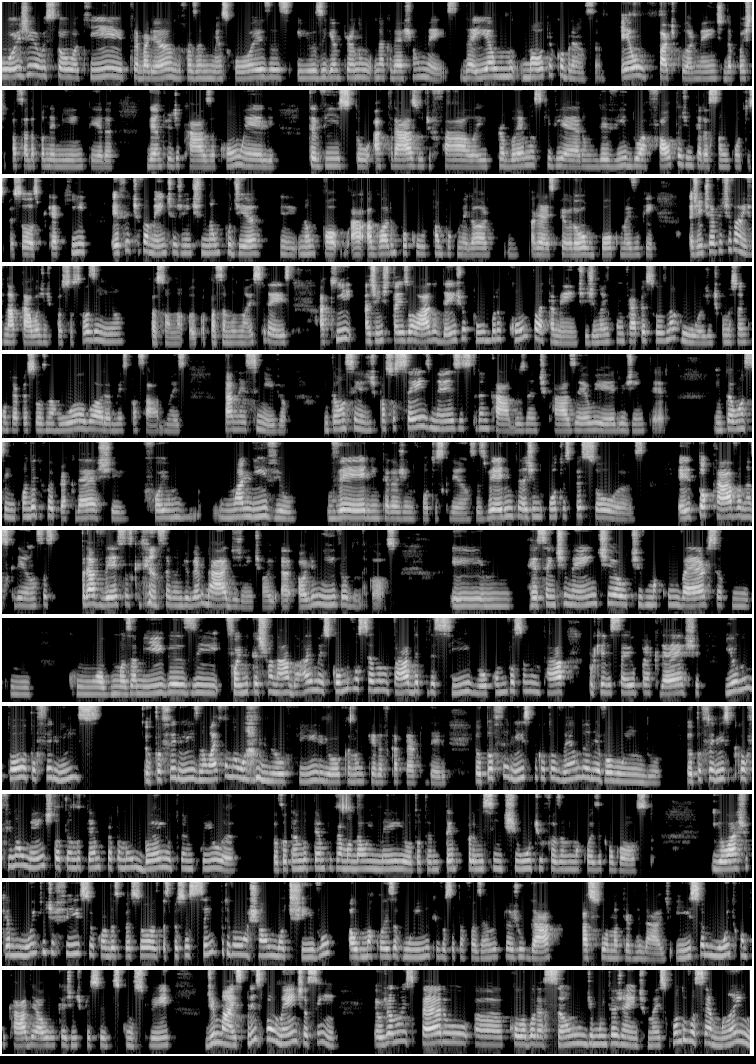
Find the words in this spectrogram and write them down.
Hoje eu estou aqui trabalhando, fazendo minhas coisas e o Zig entrou na creche há um mês. Daí é um, uma outra cobrança. Eu, particularmente, depois de ter passado a pandemia inteira dentro de casa com ele, ter visto atraso de fala e problemas que vieram devido à falta de interação com outras pessoas, porque aqui efetivamente a gente não podia não agora um pouco tá um pouco melhor, aliás piorou um pouco, mas enfim, a gente efetivamente Natal a gente passou sozinho, passou, passamos nós três. Aqui a gente está isolado desde outubro completamente, de não encontrar pessoas na rua. A gente começou a encontrar pessoas na rua agora, mês passado, mas tá nesse nível. Então, assim, a gente passou seis meses trancados dentro de casa, eu e ele o dia inteiro. Então, assim, quando ele foi pra creche, foi um, um alívio ver ele interagindo com outras crianças, ver ele interagindo com outras pessoas. Ele tocava nas crianças para ver se as crianças eram de verdade, gente. Olha, olha o nível do negócio. E recentemente eu tive uma conversa com, com, com algumas amigas e foi me questionado: ai, mas como você não tá depressivo? Como você não tá porque ele saiu pra creche? E eu não tô, eu tô feliz. Eu tô feliz, não é que eu não ame meu filho ou que eu não queira ficar perto dele. Eu tô feliz porque eu tô vendo ele evoluindo. Eu tô feliz porque eu finalmente tô tendo tempo para tomar um banho tranquila. Eu tô tendo tempo para mandar um e-mail, eu tô tendo tempo para me sentir útil fazendo uma coisa que eu gosto. E eu acho que é muito difícil quando as pessoas, as pessoas sempre vão achar um motivo, alguma coisa ruim que você está fazendo para julgar a sua maternidade. E isso é muito complicado, é algo que a gente precisa desconstruir demais. Principalmente, assim, eu já não espero a colaboração de muita gente, mas quando você é mãe,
